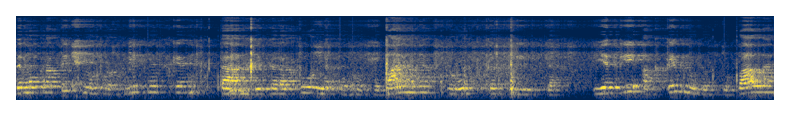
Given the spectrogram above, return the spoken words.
Демократично-просвітницьке та літературне угрупування «Руська стрільця», які активно виступали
